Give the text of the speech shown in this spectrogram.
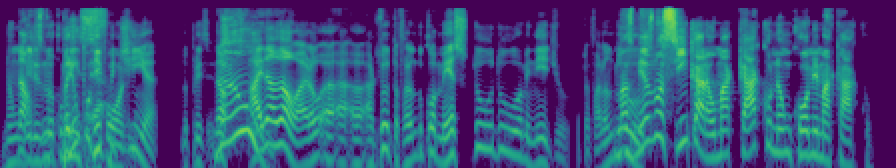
Não, Não, eles não no comiam por princípio fome. tinha. No. Não, Não. Aí, não, não, Arthur, tô falando do começo do, do hominídeo. Eu tô falando do... Mas mesmo assim, cara, o macaco não come macaco.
